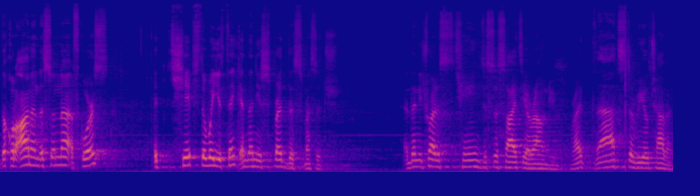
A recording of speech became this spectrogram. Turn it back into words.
the Quran and the Sunnah, of course. It shapes the way you think, and then you spread this message. And then you try to change the society around you, right? That's the real challenge.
